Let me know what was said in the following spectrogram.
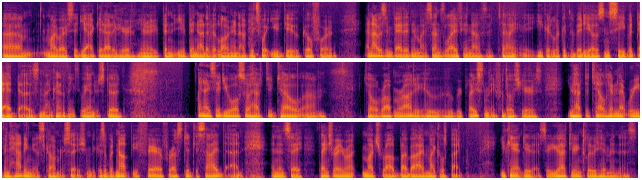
um, my wife said, "Yeah, get out of here. You know, you've been you've been out of it long enough. It's what you do. Go for it." And I was embedded in my son's life enough that uh, he could look at the videos and see what Dad does and that kind of thing. So we understood. And I said, "You also have to tell." Um, tell Rob Moratti, who who replaced me for those years, you have to tell him that we're even having this conversation because it would not be fair for us to decide that and then say, "Thanks very much, Rob. Bye bye. Michael's back." You can't do that. So you have to include him in this.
